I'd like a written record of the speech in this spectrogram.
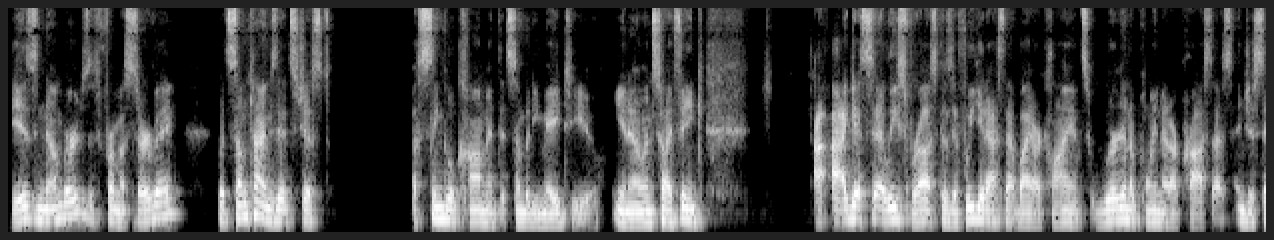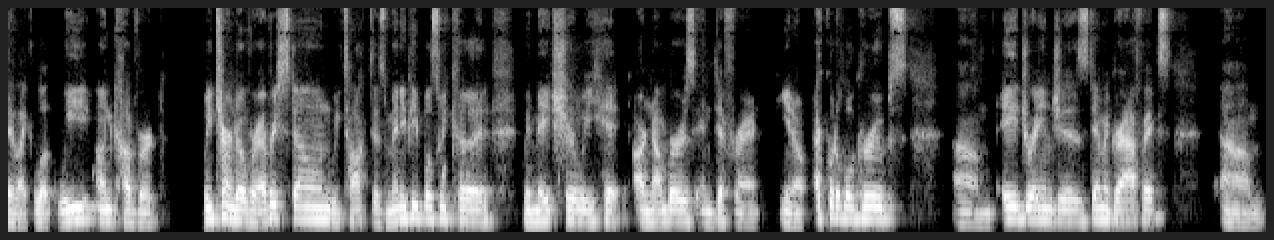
is numbers from a survey, but sometimes it's just a single comment that somebody made to you, you know? And so I think, I, I guess at least for us, because if we get asked that by our clients, we're going to point at our process and just say, like, look, we uncovered we turned over every stone we talked to as many people as we could we made sure we hit our numbers in different you know equitable groups um, age ranges demographics um,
